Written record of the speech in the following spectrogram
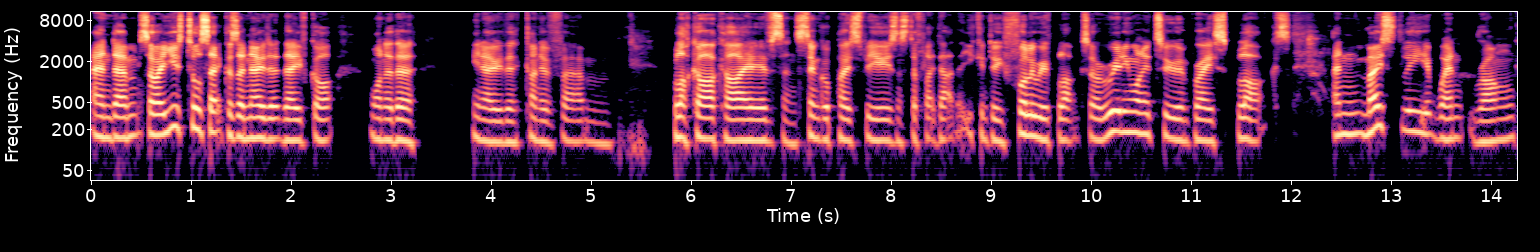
And um, so I used Toolset because I know that they've got one of the, you know, the kind of um, block archives and single post views and stuff like that that you can do fully with blocks. So I really wanted to embrace blocks, and mostly it went wrong.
